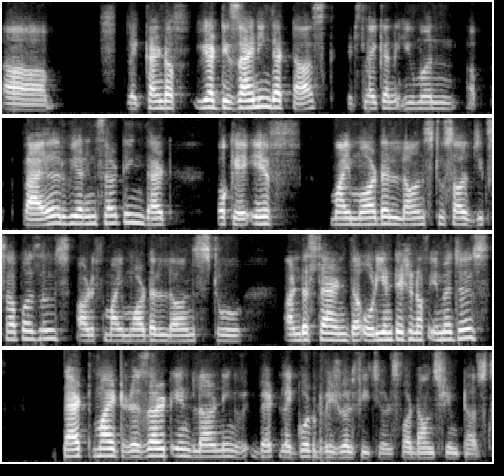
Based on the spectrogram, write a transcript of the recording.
uh, like kind of we are designing that task it's like an human uh, prior we are inserting that okay if my model learns to solve jigsaw puzzles or if my model learns to understand the orientation of images that might result in learning like good visual features for downstream tasks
